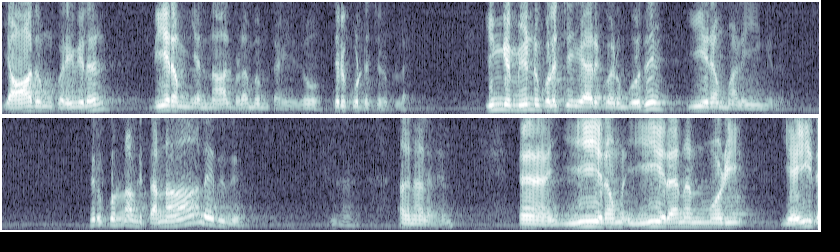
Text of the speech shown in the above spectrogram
யாதும் குறைவிலர் வீரம் என்னால் விளம்பம் தகையதோ திருக்கூட்ட சிறப்புல. இங்க மீண்டும் குலச்செய்யாருக்கு வரும்போது ஈரம் மழைங்கிறது திருக்குறள் அப்படி தன்னால இருக்குது. அதனால அஹ், ஈரம் ஈரனன் மொழி எய்த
